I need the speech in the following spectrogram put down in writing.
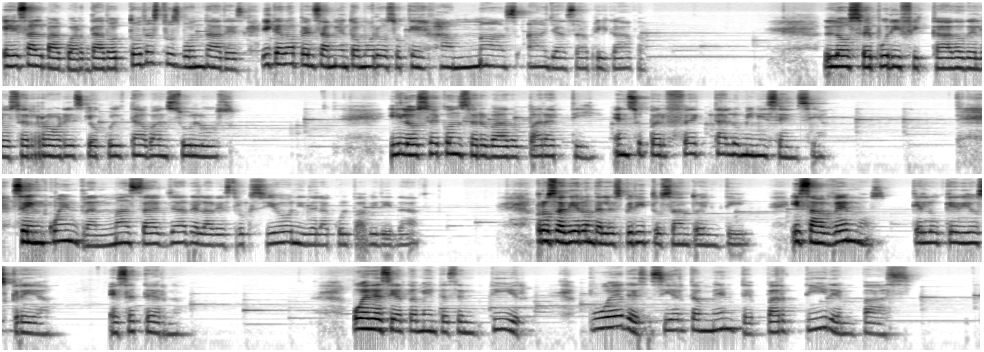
He salvaguardado todas tus bondades y cada pensamiento amoroso que jamás hayas abrigado. Los he purificado de los errores que ocultaban su luz y los he conservado para ti en su perfecta luminiscencia. Se encuentran más allá de la destrucción y de la culpabilidad. Procedieron del Espíritu Santo en ti y sabemos que lo que Dios crea es eterno. Puedes ciertamente sentir, puedes ciertamente partir en paz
